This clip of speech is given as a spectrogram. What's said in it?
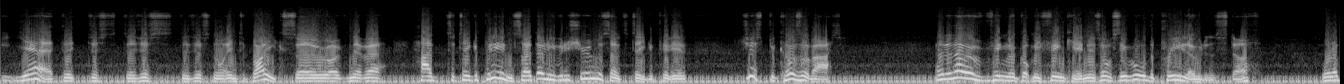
yeah, they just they're just they're just not into bikes. So I've never had to take a pillion. So I don't even assure myself to take a pillion just because of that. And another thing that got me thinking is obviously with all the preload and stuff. What a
